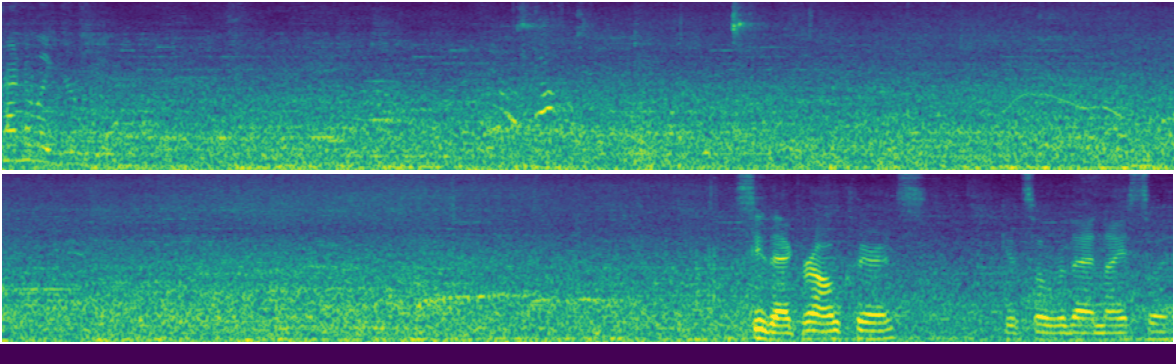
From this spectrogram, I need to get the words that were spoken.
Kind of like your See that ground clearance? Gets over that nicely.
